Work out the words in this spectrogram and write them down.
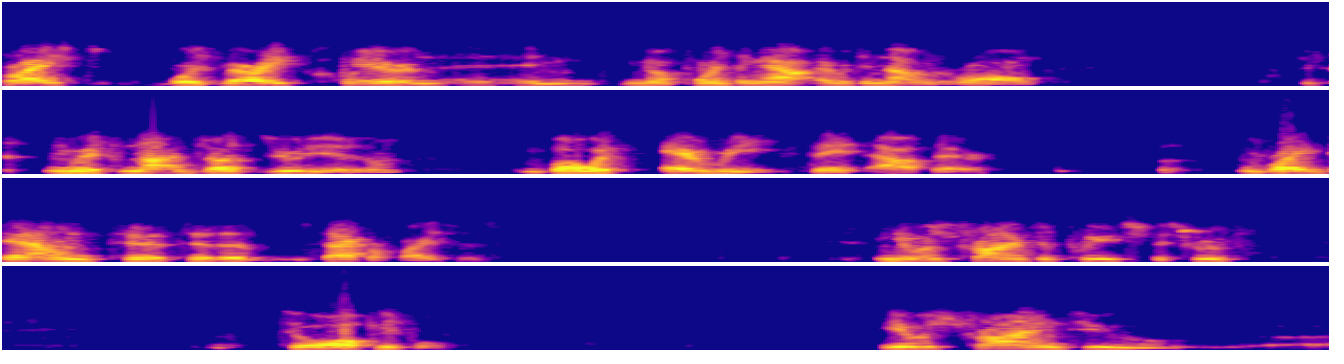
Christ was very clear in, in, you know, pointing out everything that was wrong with not just Judaism, but with every faith out there, right down to, to the sacrifices. He was trying to preach the truth to all people. He was trying to uh,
